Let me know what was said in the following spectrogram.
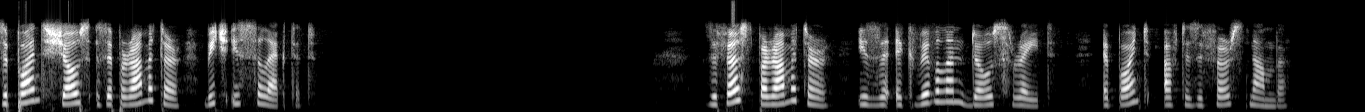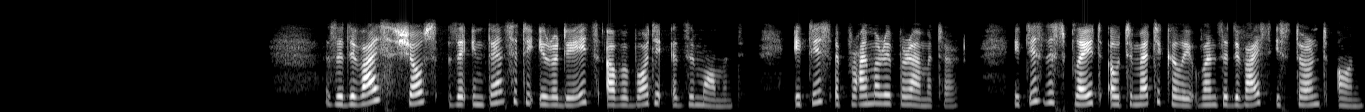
The point shows the parameter which is selected. The first parameter is the equivalent dose rate, a point after the first number. The device shows the intensity irradiates our body at the moment. It is a primary parameter. It is displayed automatically when the device is turned on.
